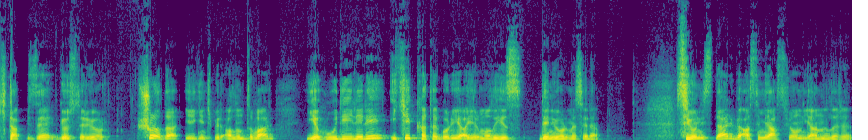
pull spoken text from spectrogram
kitap bize gösteriyor. Şurada ilginç bir alıntı var. Yahudileri iki kategoriye ayırmalıyız deniyor mesela. Siyonistler ve asimilasyon yanlıları.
